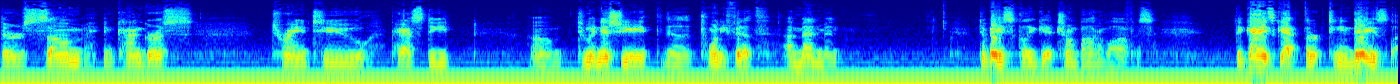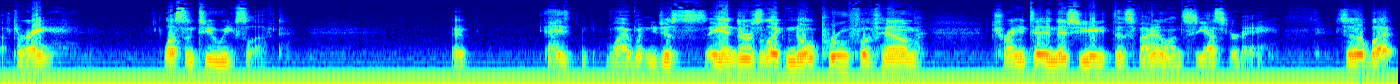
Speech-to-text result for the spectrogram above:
there's some in Congress trying to pass the um, to initiate the 25th Amendment to basically get Trump out of office the guy's got 13 days left, right? Less than two weeks left. It, it, why wouldn't you just. And there's like no proof of him trying to initiate this violence yesterday. So, but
